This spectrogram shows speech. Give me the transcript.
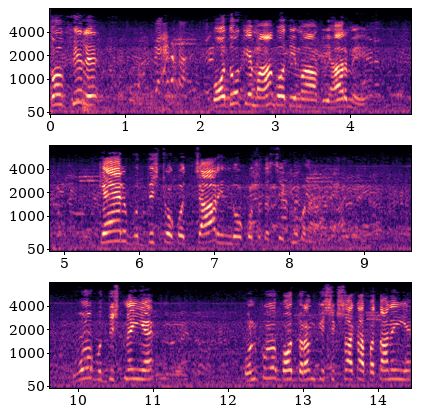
तो फिर बौद्धों के महाबोधि महाविहार में गैर बुद्धिस्टों को चार हिंदुओं को सदस्य क्यों बनाया? वो बुद्धिस्ट नहीं है। उनको बौद्ध धर्म की शिक्षा का पता नहीं है।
